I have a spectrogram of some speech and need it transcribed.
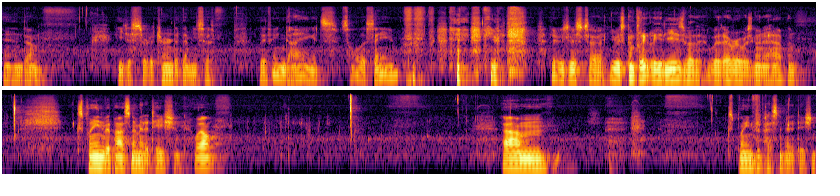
and um, he just sort of turned to them, he said, living, dying, it's, it's all the same. he, he, was just, uh, he was completely at ease with whatever was going to happen. Explain Vipassana meditation. Well, um, explain Vipassana meditation.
